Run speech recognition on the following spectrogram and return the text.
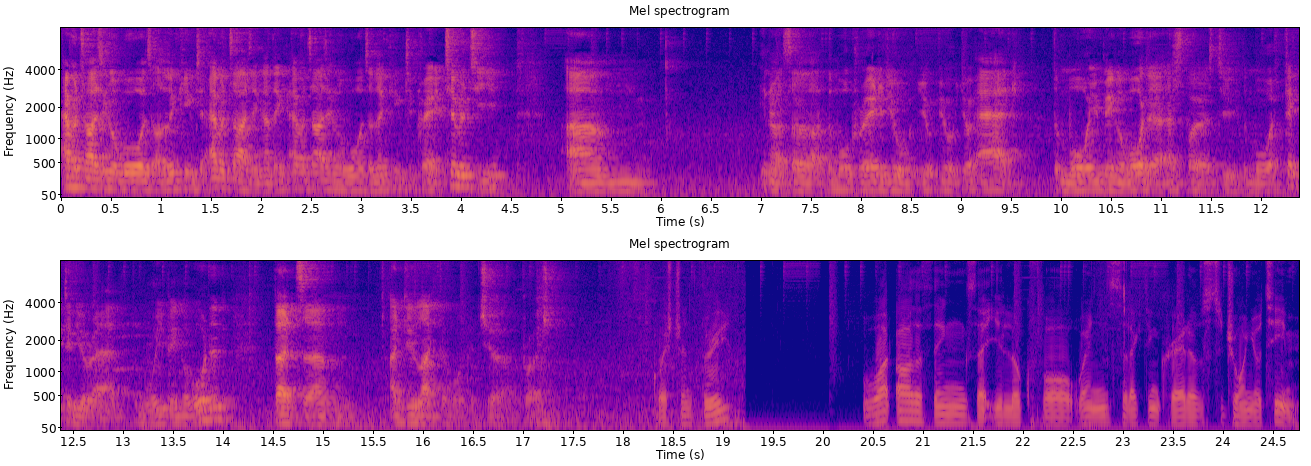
advertising awards are linking to advertising. I think advertising awards are linking to creativity. Um, you know, so like the more creative your, your, your, your ad, the more you're being awarded, as opposed to the more effective your ad, the more you're being awarded. But um, I do like the more mature approach. Question three. What are the things that you look for when selecting creatives to join your team?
